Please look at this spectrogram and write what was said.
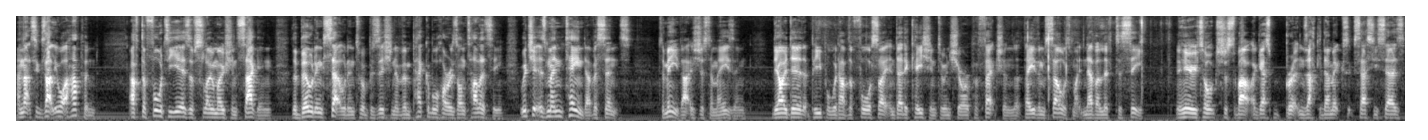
And that's exactly what happened. After 40 years of slow motion sagging, the building settled into a position of impeccable horizontality, which it has maintained ever since. To me, that is just amazing. The idea that people would have the foresight and dedication to ensure a perfection that they themselves might never live to see. And here he talks just about, I guess, Britain's academic success. He says,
